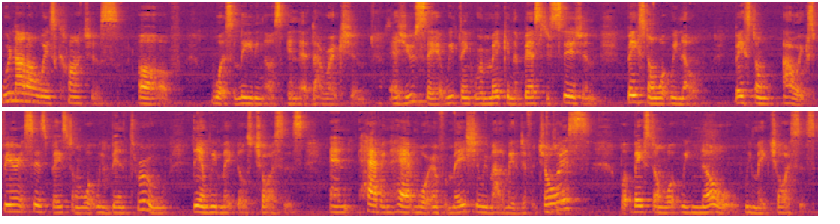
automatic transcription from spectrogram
we're not always conscious of what's leading us in that direction. As you said, we think we're making the best decision based on what we know, based on our experiences, based on what we've been through, then we make those choices. And having had more information, we might have made a different choice, but based on what we know, we make choices.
